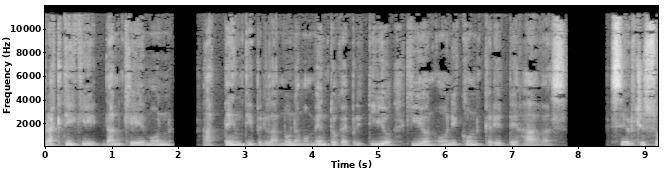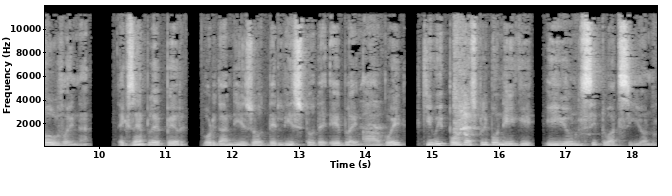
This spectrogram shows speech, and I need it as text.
Practici dankemon, attenti pri la nuna momento cae pri tio, cion oni concrete havas. Serci solvoin, exemple per organizo de listo de eblei agoi, kiwi povas plibonigi iun situacion.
